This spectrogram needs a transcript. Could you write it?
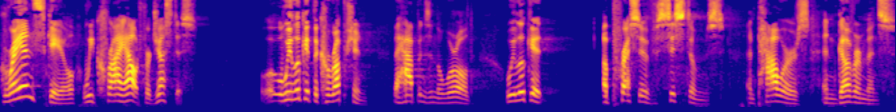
grand scale, we cry out for justice. We look at the corruption that happens in the world. We look at oppressive systems and powers and governments.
